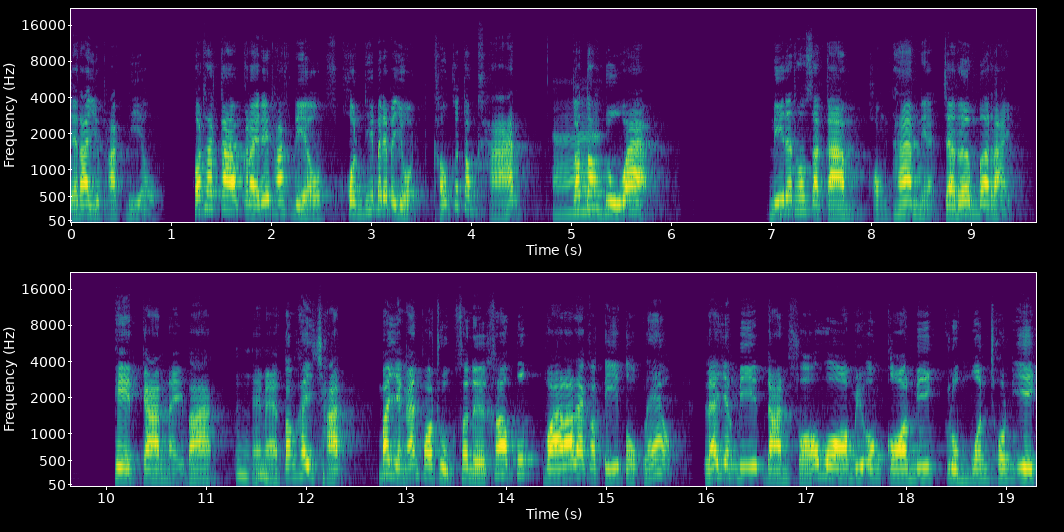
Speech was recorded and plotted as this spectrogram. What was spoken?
จะได้อยู่พักเดียว ราะถ้าก้าวไกลได้พักเดียว คนที่ไม่ได้ประโยชน์เขาก็ต้องค้านาก็ต้องดูว่า นิรโทษกรรมของท่านเนี่ยจะเริ่มเมื่อไหร่ เหตุการณ์ไหนบ้างอืมใช่ไหมอืมต้องให้ชัด ไม่อย่างนั้นพอถูกเสนอเข้าปุ๊บวาระแรกก็ตีตกแล้ว และยังมีด่านสวมีองค์กรมีกลุ่มมวลชนอีก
